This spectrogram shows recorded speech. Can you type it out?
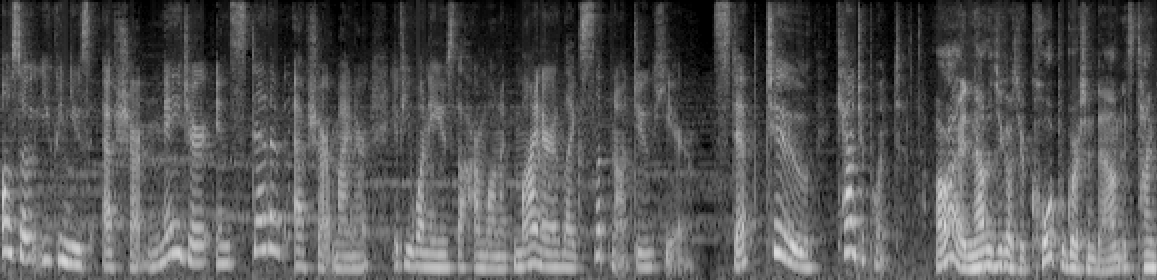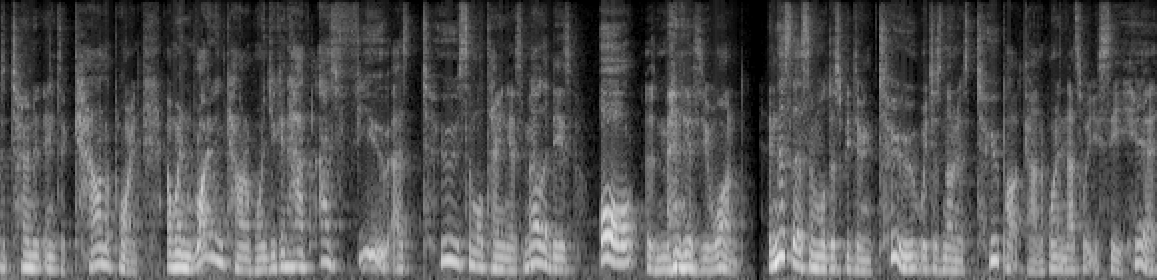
Also, you can use F sharp major instead of F sharp minor if you want to use the harmonic minor like Slipknot do here. Step 2 Counterpoint. Alright, now that you've got your chord progression down, it's time to turn it into counterpoint. And when writing counterpoint, you can have as few as two simultaneous melodies or as many as you want. In this lesson, we'll just be doing two, which is known as two-part counterpoint, and that's what you see here.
